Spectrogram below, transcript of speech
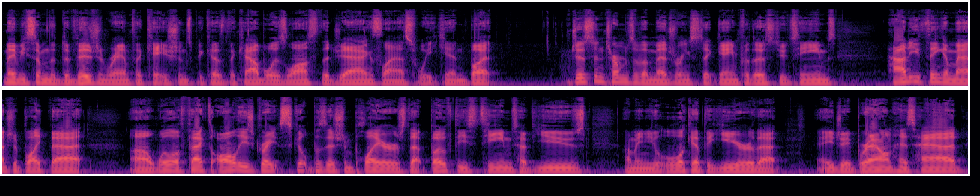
maybe some of the division ramifications because the Cowboys lost the Jags last weekend, but just in terms of a measuring stick game for those two teams – how do you think a matchup like that uh, will affect all these great skill position players that both these teams have used? I mean, you look at the year that A.J. Brown has had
